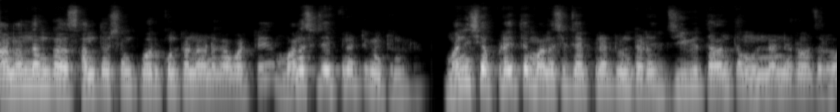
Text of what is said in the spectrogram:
ఆనందంగా సంతోషం కోరుకుంటున్నాడు కాబట్టి మనసు చెప్పినట్టు వింటున్నాడు. మనిషి ఎప్పుడైతే మనసు చెప్పినట్టు ఉంటాడో జీవితాంతం ఉన్నన్ని రోజులు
